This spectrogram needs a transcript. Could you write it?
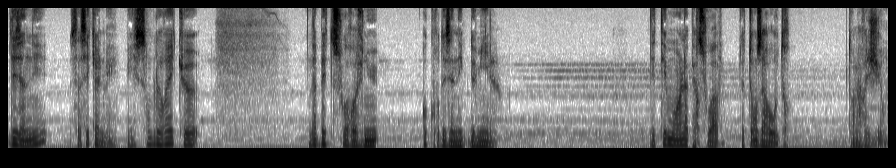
des années, ça s'est calmé, mais il semblerait que la bête soit revenue au cours des années 2000. Des témoins l'aperçoivent de temps à autre dans la région,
